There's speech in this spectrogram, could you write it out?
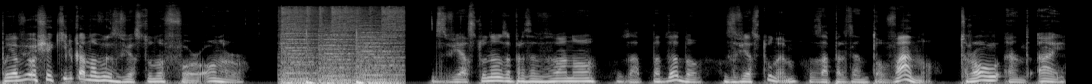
Pojawiło się kilka nowych zwiastunów For Honor. Zwiastunem zaprezentowano... Zapadebo, zwiastunem zaprezentowano Troll and I.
